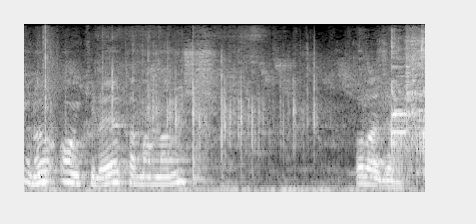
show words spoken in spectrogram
Bunu 10 kiloya tamamlamış olacağız.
